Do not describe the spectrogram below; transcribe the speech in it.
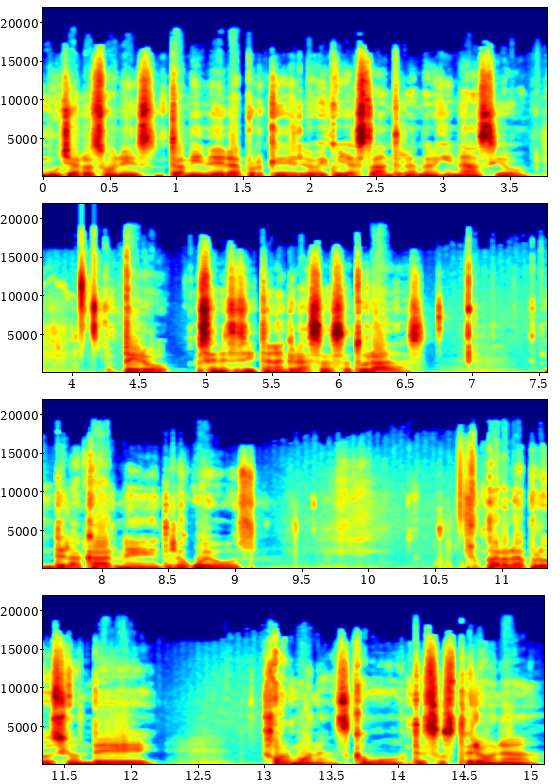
Muchas razones. También era porque, lógico, ya estaba entrenando en el gimnasio. Pero se necesitan las grasas saturadas de la carne, de los huevos, para la producción de hormonas como testosterona,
